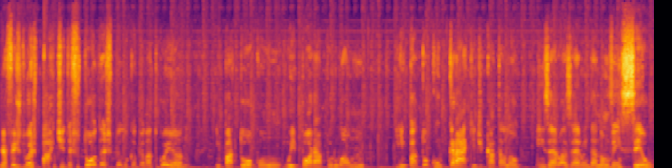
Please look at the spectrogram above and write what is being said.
já fez duas partidas todas pelo Campeonato Goiano. Empatou com o Iporá por 1 a 1 e empatou com o Craque de Catalão em 0 a 0, ainda não venceu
